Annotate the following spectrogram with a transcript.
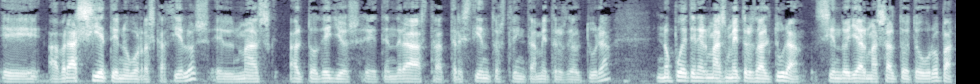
eh, habrá siete nuevos rascacielos. El más alto de ellos eh, tendrá hasta 330 metros de altura. No puede tener más metros de altura, siendo ya el más alto de toda Europa,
